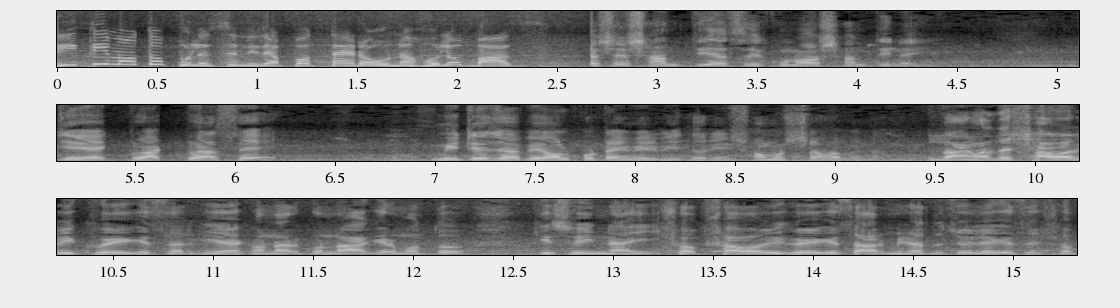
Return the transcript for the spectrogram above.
রীতিমতো পুলিশের নিরাপত্তায় রওনা হলো বাস। শান্তি আছে, কোনো অশান্তি নাই। যে একটু একটু আছে মিটে যাবে অল্প টাইমের ভিতরে সমস্যা হবে না। বাংলাদেশ স্বাভাবিক হয়ে গেছে আর কি। এখন আর কোনো আগের মতো কিছুই নাই সব স্বাভাবিক হয়ে গেছে আর্মির হাতে চলে গেছে সব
